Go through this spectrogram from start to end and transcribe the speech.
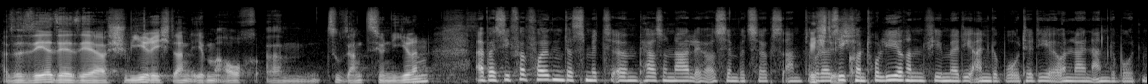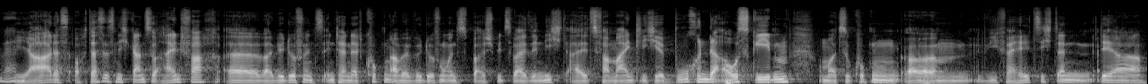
Also sehr, sehr, sehr schwierig dann eben auch ähm, zu sanktionieren. Aber Sie verfolgen das mit ähm, Personal aus dem Bezirksamt Richtig. oder Sie kontrollieren vielmehr die Angebote, die online angeboten werden? Ja, das, auch das ist nicht ganz so einfach, äh, weil wir dürfen ins Internet gucken, aber wir dürfen uns beispielsweise nicht als vermeintliche Buchende ausgeben, um mal zu gucken, ähm, wie verhält sich denn der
